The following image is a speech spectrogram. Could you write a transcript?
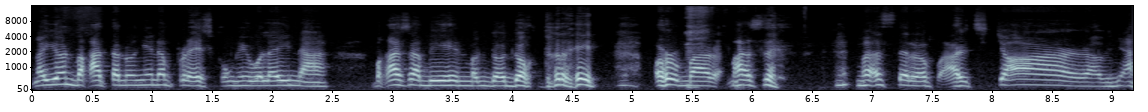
Ngayon, baka tanongin ng press kung hiwalay na, baka sabihin magdo-doctorate or ma- master, master of arts char. Sabi niya.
